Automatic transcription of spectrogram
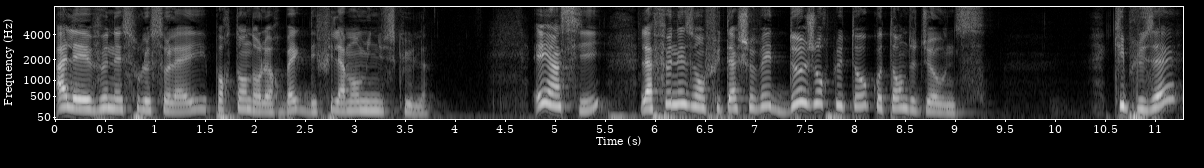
allaient et venaient sous le soleil, portant dans leur bec des filaments minuscules. Et ainsi, la fenaison fut achevée deux jours plus tôt qu'au temps de Jones. Qui plus est,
